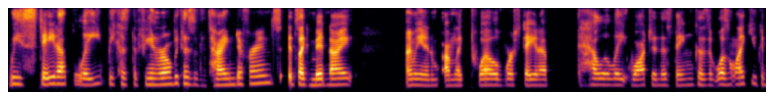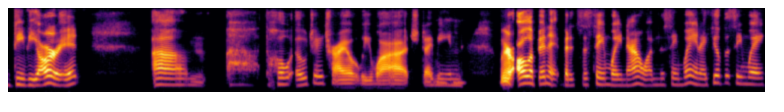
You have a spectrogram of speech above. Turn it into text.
we stayed up late because the funeral, because of the time difference. It's like midnight. I mean, I'm like 12. We're staying up hella late watching this thing because it wasn't like you could DVR it. Um, the whole OJ trial we watched. I mean, we were all up in it, but it's the same way now. I'm the same way, and I feel the same way.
